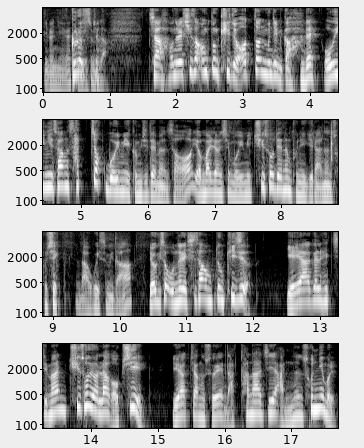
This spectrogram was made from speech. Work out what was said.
이런 얘기가 그렇습니다. 되겠죠. 자, 오늘의 시사 엉뚱 퀴즈 어떤 문제입니까? 네, 5인 이상 사적 모임이 금지되면서 연말연시 모임이 취소되는 분위기라는 소식 나오고 있습니다. 여기서 오늘의 시사 엉뚱 퀴즈. 예약을 했지만 취소 연락 없이 예약 장소에 나타나지 않는 손님을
